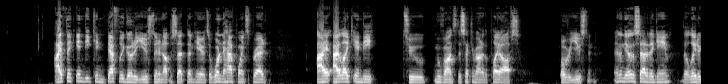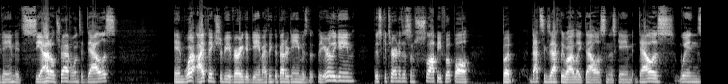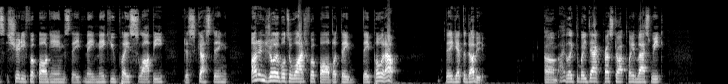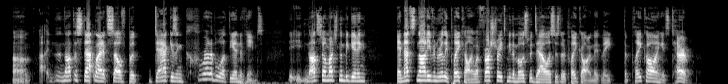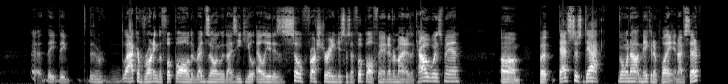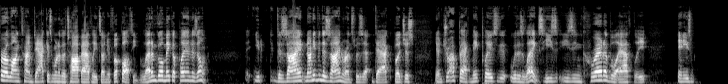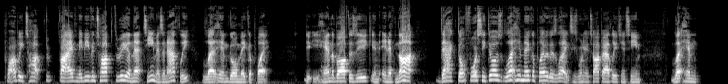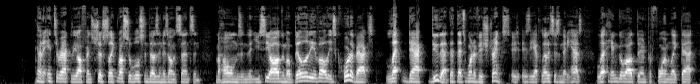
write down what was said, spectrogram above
I think Indy can definitely go to Houston and upset them here. It's a one and a half point spread. I I like Indy to move on to the second round of the playoffs over Houston. And then the other side of the game, the later game, it's Seattle traveling to Dallas. And what I think should be a very good game. I think the better game is the, the early game. This could turn into some sloppy football, but that's exactly why I like Dallas in this game. Dallas wins shitty football games. They may make you play sloppy, disgusting, unenjoyable to watch football, but they, they pull it out. They get the W. Um, I like the way Dak Prescott played last week. Um, not the stat line itself, but Dak is incredible at the end of games. Not so much in the beginning, and that's not even really play calling. What frustrates me the most with Dallas is their play calling. They, they the play calling is terrible. Uh, they they the lack of running the football in the red zone with Ezekiel Elliott is so frustrating just as a football fan, never mind as a Cowboys fan. Um, but that's just Dak going out and making a play. And I've said it for a long time Dak is one of the top athletes on your football team. Let him go make a play on his own you design not even design runs for Dak, but just you know drop back, make plays with his legs. He's he's an incredible athlete, and he's probably top th- five, maybe even top three on that team as an athlete. Let him go make a play. You hand the ball off to Zeke, and, and if not, Dak, don't force any throws. Let him make a play with his legs. He's one of your top athletes in your team. Let him kind of interact with the offense just like Russell Wilson does in his own sense and Mahomes and then you see all the mobility of all these quarterbacks let Dak do that. That that's one of his strengths is, is the athleticism that he has. Let him go out there and perform like that.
